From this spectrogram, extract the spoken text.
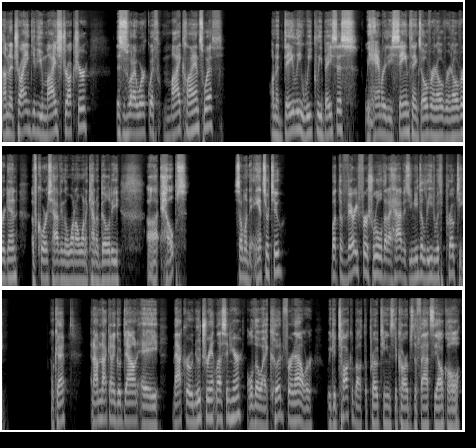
I'm going to try and give you my structure. This is what I work with my clients with on a daily, weekly basis. We hammer these same things over and over and over again. Of course, having the one on one accountability uh, helps someone to answer to. But the very first rule that I have is you need to lead with protein. Okay. And I'm not going to go down a macronutrient lesson here, although I could for an hour. We could talk about the proteins, the carbs, the fats, the alcohol,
